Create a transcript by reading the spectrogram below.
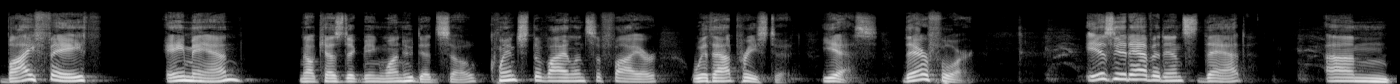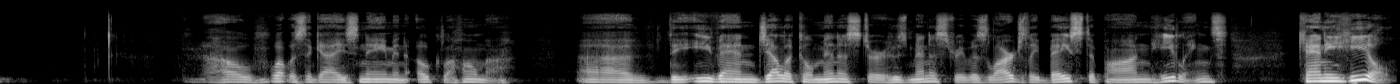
by faith, a man, Melchizedek being one who did so, quench the violence of fire without priesthood? Yes. Therefore, is it evidence that, um, oh, what was the guy's name in Oklahoma? Uh, the evangelical minister whose ministry was largely based upon healings. Can he heal?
